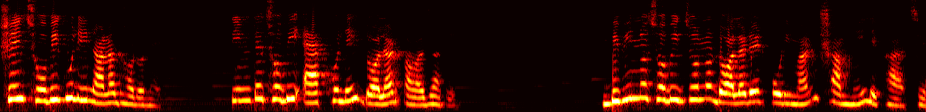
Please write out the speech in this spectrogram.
সেই ছবিগুলি নানা ধরনের। তিনটে ছবি এক হলেই ডলার পাওয়া যাবে। বিভিন্ন ছবির জন্য ডলারের পরিমাণ সামনেই লেখা আছে।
